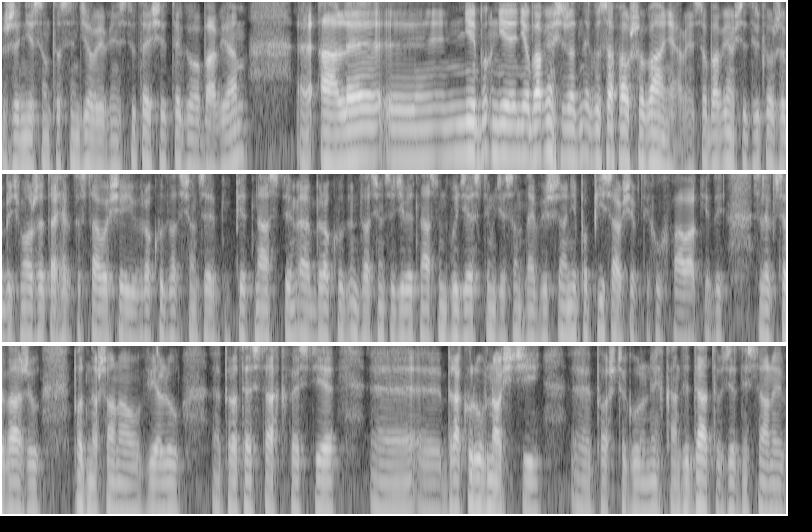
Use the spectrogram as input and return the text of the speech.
że nie są to sędziowie, więc tutaj się tego obawiam, e, ale e, nie, nie, nie obawiam się żadnego zafałszowania, więc obawiam się tylko, że być może tak jak to stało się i w roku 2015, w roku 2019 19-20, gdzie Sąd Najwyższy no, nie popisał się w tych uchwałach, kiedy zlekceważył podnoszoną w wielu e, protestach kwestię e, e, braku równości poszczególnych kandydatów. Z jednej strony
